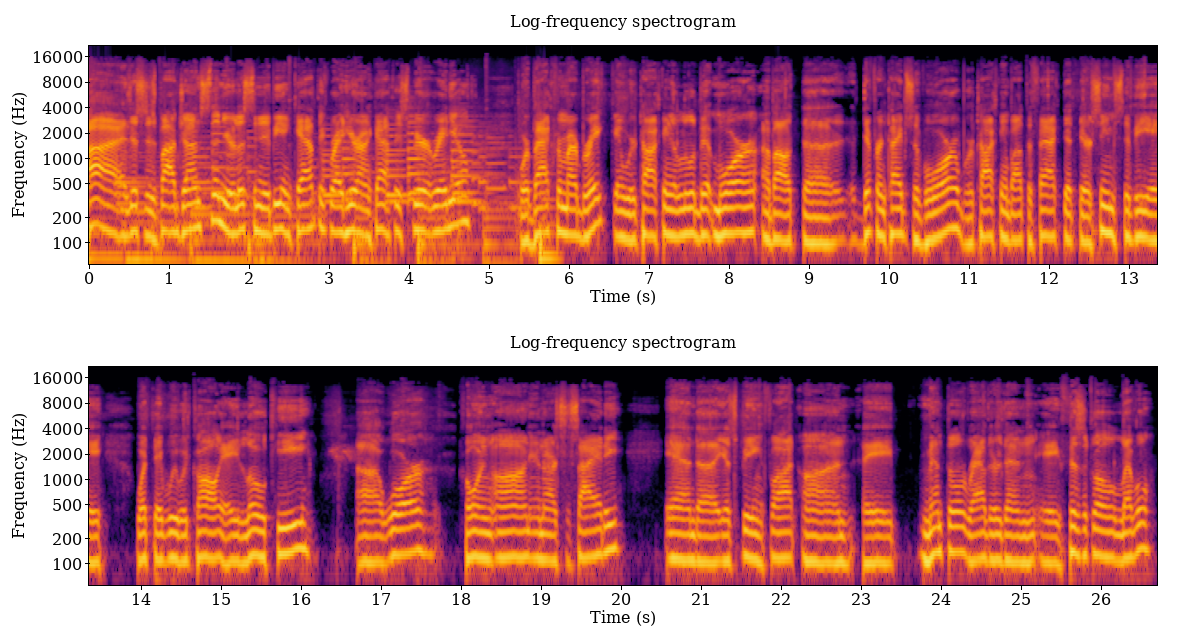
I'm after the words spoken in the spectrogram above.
Hi, this is Bob Johnston. You're listening to Being Catholic right here on Catholic Spirit Radio. We're back from our break and we're talking a little bit more about uh, different types of war. We're talking about the fact that there seems to be a what they, we would call a low key uh, war going on in our society, and uh, it's being fought on a mental rather than a physical level.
